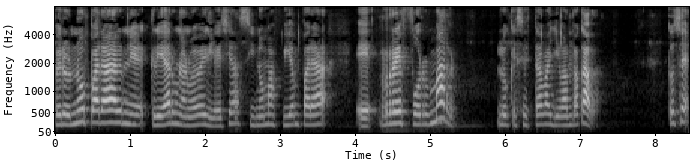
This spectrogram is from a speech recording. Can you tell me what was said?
pero no para crear una nueva iglesia, sino más bien para eh, reformar lo que se estaba llevando a cabo. Entonces,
